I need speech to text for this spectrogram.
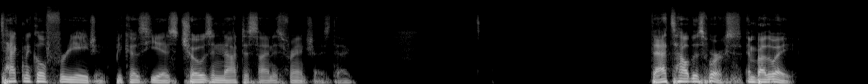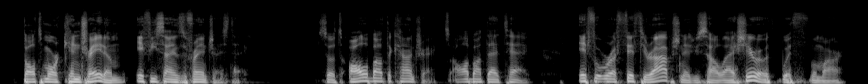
technical free agent because he has chosen not to sign his franchise tag. That's how this works. And by the way, Baltimore can trade him if he signs the franchise tag. So it's all about the contract. It's all about that tag. If it were a fifth year option, as we saw last year with, with Lamar,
